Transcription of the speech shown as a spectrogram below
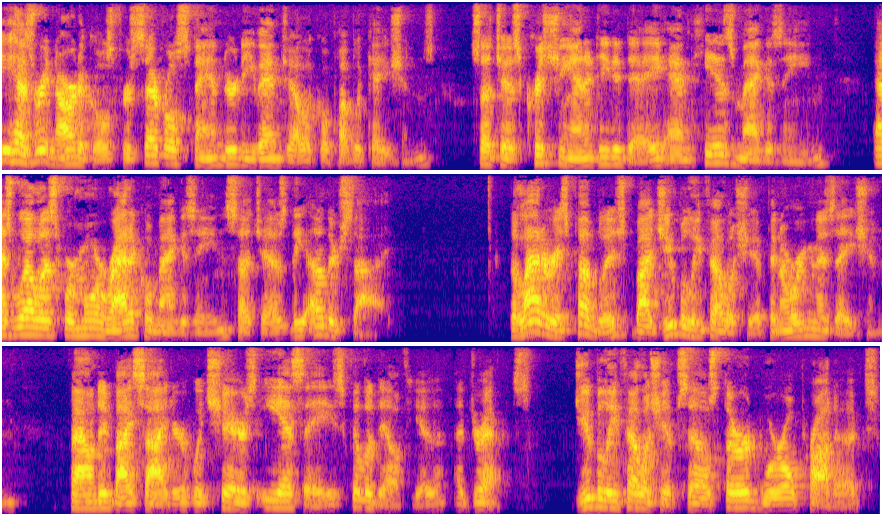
He has written articles for several standard evangelical publications, such as Christianity Today and His Magazine, as well as for more radical magazines such as The Other Side. The latter is published by Jubilee Fellowship, an organization founded by Sider which shares ESA's Philadelphia address. Jubilee Fellowship sells third world products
